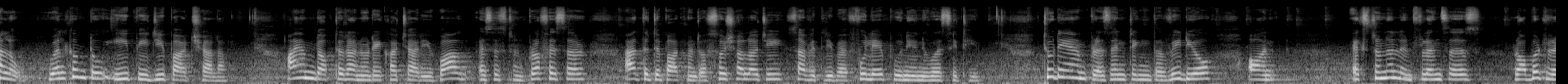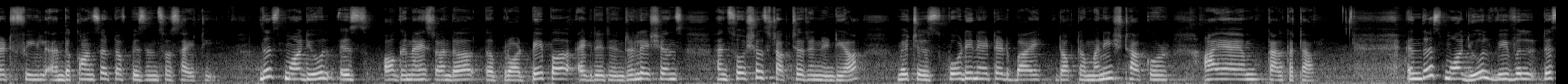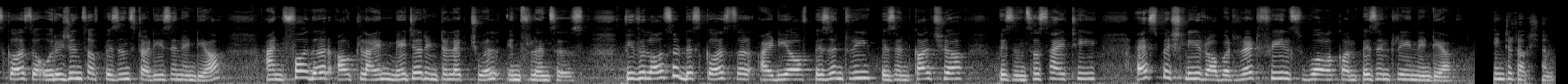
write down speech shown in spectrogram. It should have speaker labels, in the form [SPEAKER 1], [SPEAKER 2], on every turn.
[SPEAKER 1] Hello, welcome to EPG Pathshala. I am Dr. Anurekha Chari Wagh, Assistant Professor at the Department of Sociology, Savitribai Phule, Pune University. Today I am presenting the video on external influences, Robert Redfield and the concept of peasant society. This module is organized under the broad paper Agrarian Relations and Social Structure in India, which is coordinated by Dr. Manish Thakur, IIM Calcutta. In this module, we will discuss the origins of peasant studies in India and further outline major intellectual influences. We will also discuss the idea of peasantry, peasant culture, peasant society, especially Robert Redfield's work on peasantry in India. Introduction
